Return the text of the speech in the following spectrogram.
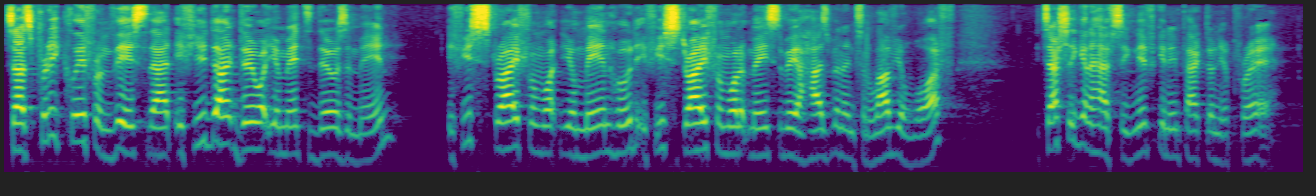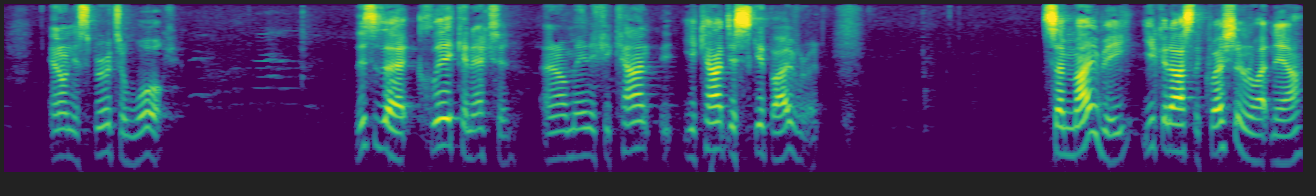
So it's pretty clear from this that if you don't do what you're meant to do as a man, if you stray from what your manhood, if you stray from what it means to be a husband and to love your wife, it's actually going to have significant impact on your prayer and on your spiritual walk. This is a clear connection, and I mean, if you can't, you can't just skip over it. So maybe you could ask the question right now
